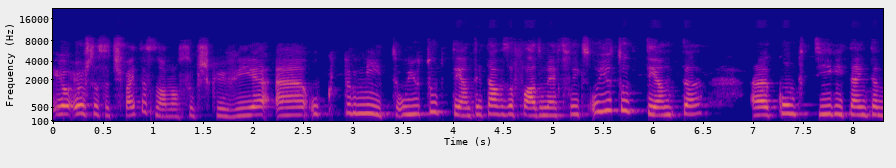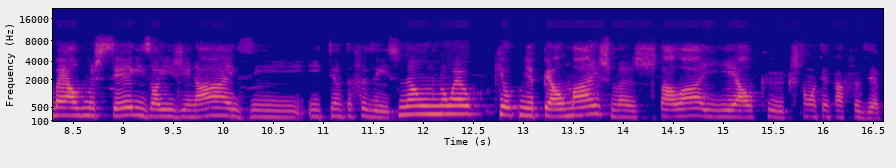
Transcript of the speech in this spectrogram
eu, eu, estou satisfeita, senão não subscrevia. Uh, o que permite, o YouTube tenta, e estavas a falar do Netflix, o YouTube tenta uh, competir e tem também algumas séries originais e, e, tenta fazer isso. Não, não é o que ele tinha pele mais, mas está lá e é algo que, que estão a tentar fazer.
